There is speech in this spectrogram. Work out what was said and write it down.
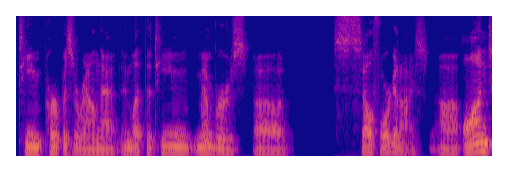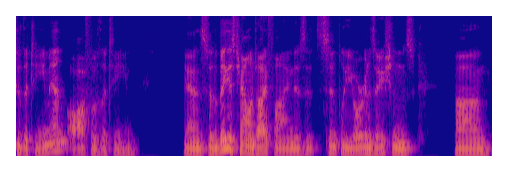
team purpose around that and let the team members uh, self-organize uh, onto the team and off of the team. And so the biggest challenge I find is that simply organizations um,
